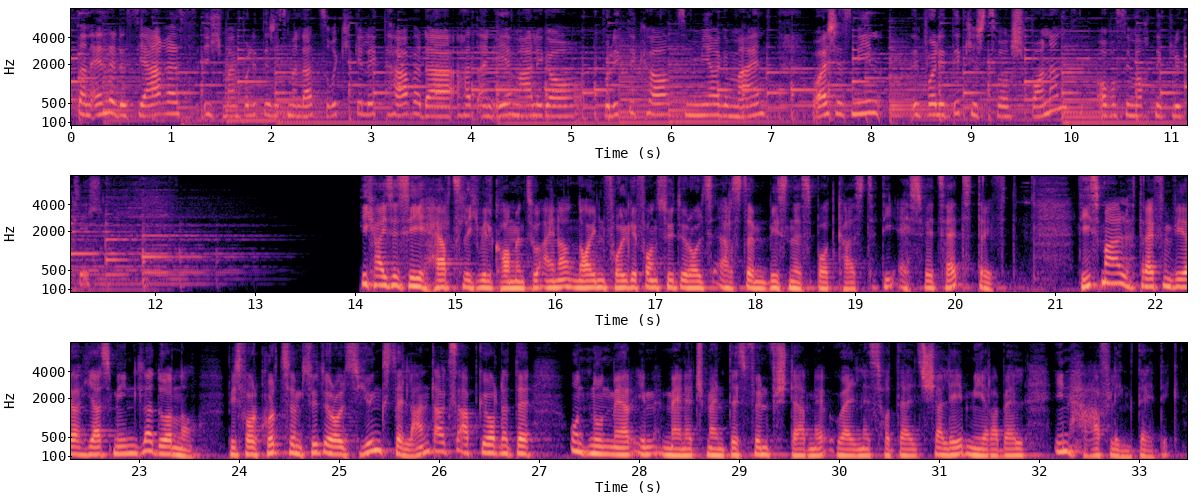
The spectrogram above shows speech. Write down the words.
gestern Ende des Jahres ich mein politisches Mandat zurückgelegt habe, da hat ein ehemaliger Politiker zu mir gemeint, weißt du, Jasmin, die Politik ist zwar spannend, aber sie macht nicht glücklich. Ich heiße Sie herzlich willkommen zu einer neuen Folge von Südtirols erstem Business Podcast, die SWZ trifft. Diesmal treffen wir Jasmin Ladurner, bis vor kurzem Südtirols jüngste Landtagsabgeordnete und nunmehr im Management des Fünf-Sterne-Wellness-Hotels Chalet Mirabel in Hafling tätig.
